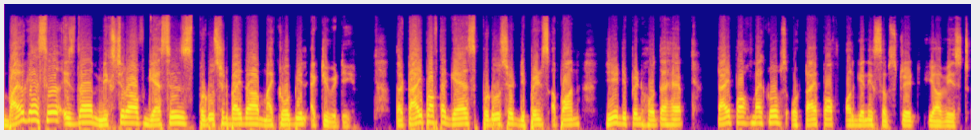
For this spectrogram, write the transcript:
Biogas is the mixture of gases produced by the microbial activity. The type of the gas produced depends upon ये depend होता है type of microbes और type of organic substrate या waste.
